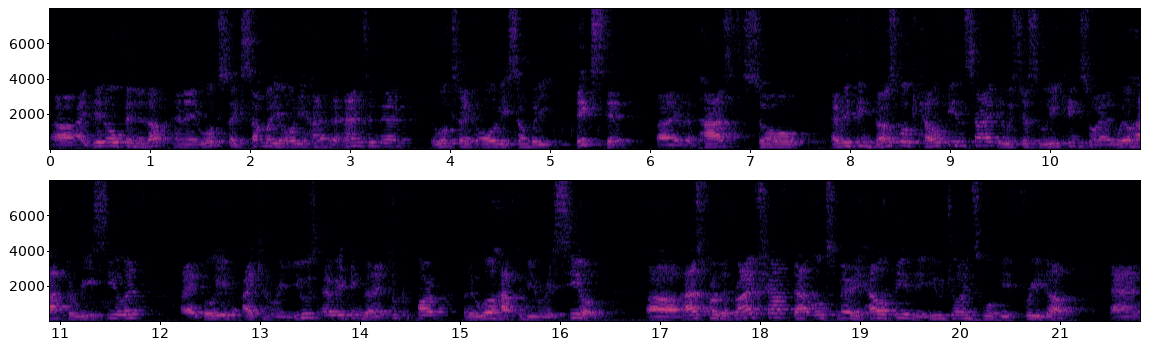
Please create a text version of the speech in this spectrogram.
Uh, I did open it up and it looks like somebody already had their hands in there. It looks like already somebody fixed it uh, in the past. So everything does look healthy inside. It was just leaking, so I will have to reseal it. I believe I can reuse everything that I took apart, but it will have to be resealed. Uh, as for the drive shaft, that looks very healthy. The U-joints will be freed up and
